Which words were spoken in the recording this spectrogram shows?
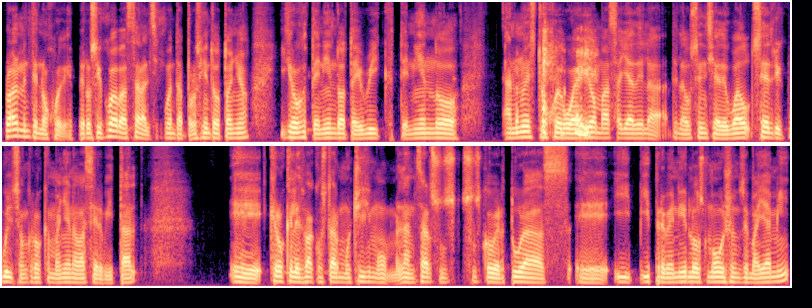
probablemente no juegue, pero si juega va a estar al 50% otoño y creo que teniendo a Tyreek, teniendo a nuestro juego aéreo, más allá de la, de la ausencia de Wild, Cedric Wilson creo que mañana va a ser vital. Eh, creo que les va a costar muchísimo lanzar sus, sus coberturas eh, y, y prevenir los motions de Miami.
